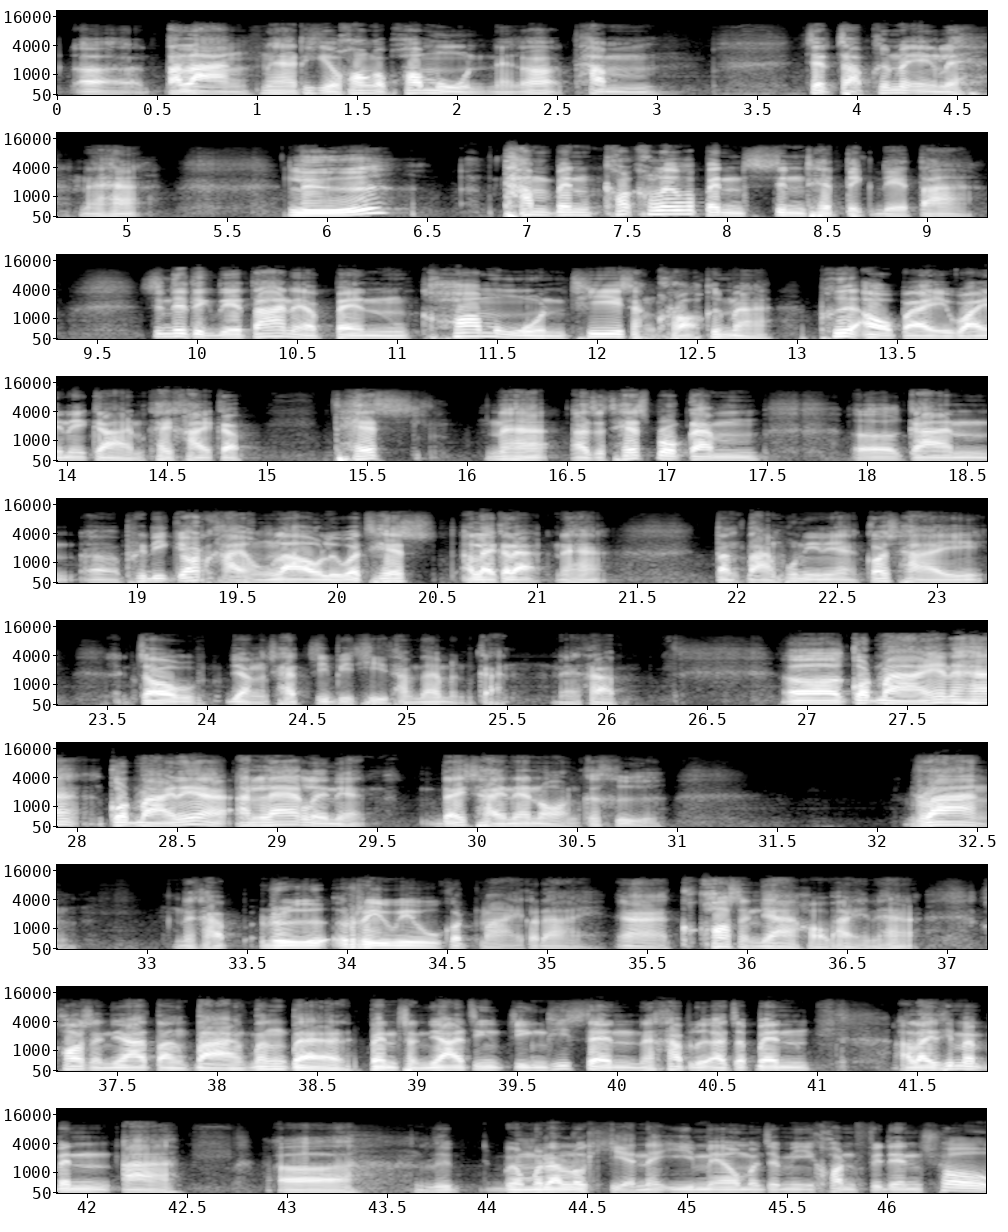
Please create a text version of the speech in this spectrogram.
ำตารางนะฮะที่เกี่ยวข้องกับข้อมูลนะก็ทำเสร็จจับขึ้นมาเองเลยนะฮะหรือ ทำเป็นเขาเขาเรียกว่าเป็น synthetic data synthetic data เนี่ยเป็นข้อมูลที่สังเคราะห์ขึ้นมา เพื่อเอาไปไว้ในการคล้ายๆกับเทสนะฮะอาจจะเทสโปรแกรมการพิจิตรยอดขายของเรา หรือว่าเทสอะไรก็ได้นะฮะต่างๆ พวกนี้เนี่ยก็ใช้เจ้าอย่าง Chat GPT ทำได้เหมือนกันนะครับกฎหมายนะฮะกฎหมายเนี่ยอันแรกเลยเนี่ยได้ใช้แน่นอนก็คือ ร่าง นะครับหรือรีวิวกฎหมายก็ได้อ่าข้อสัญญาขออภัยนะฮะข้อสัญญาต่างๆ ตั้งแต่เป็นสัญญาจริง ๆ ที่เซ็นนะครับหรืออาจจะเป็นอะไรที่มันเป็นอ่าเอ่อหรือเวลาเราเขียนในอีเมล มันจะมี confidential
